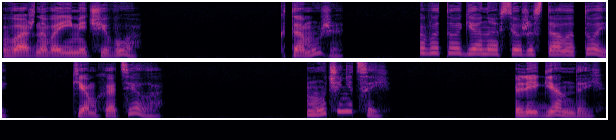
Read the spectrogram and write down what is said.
Важно во имя чего. К тому же, в итоге она все же стала той, кем хотела. Мученицей? Легендой.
